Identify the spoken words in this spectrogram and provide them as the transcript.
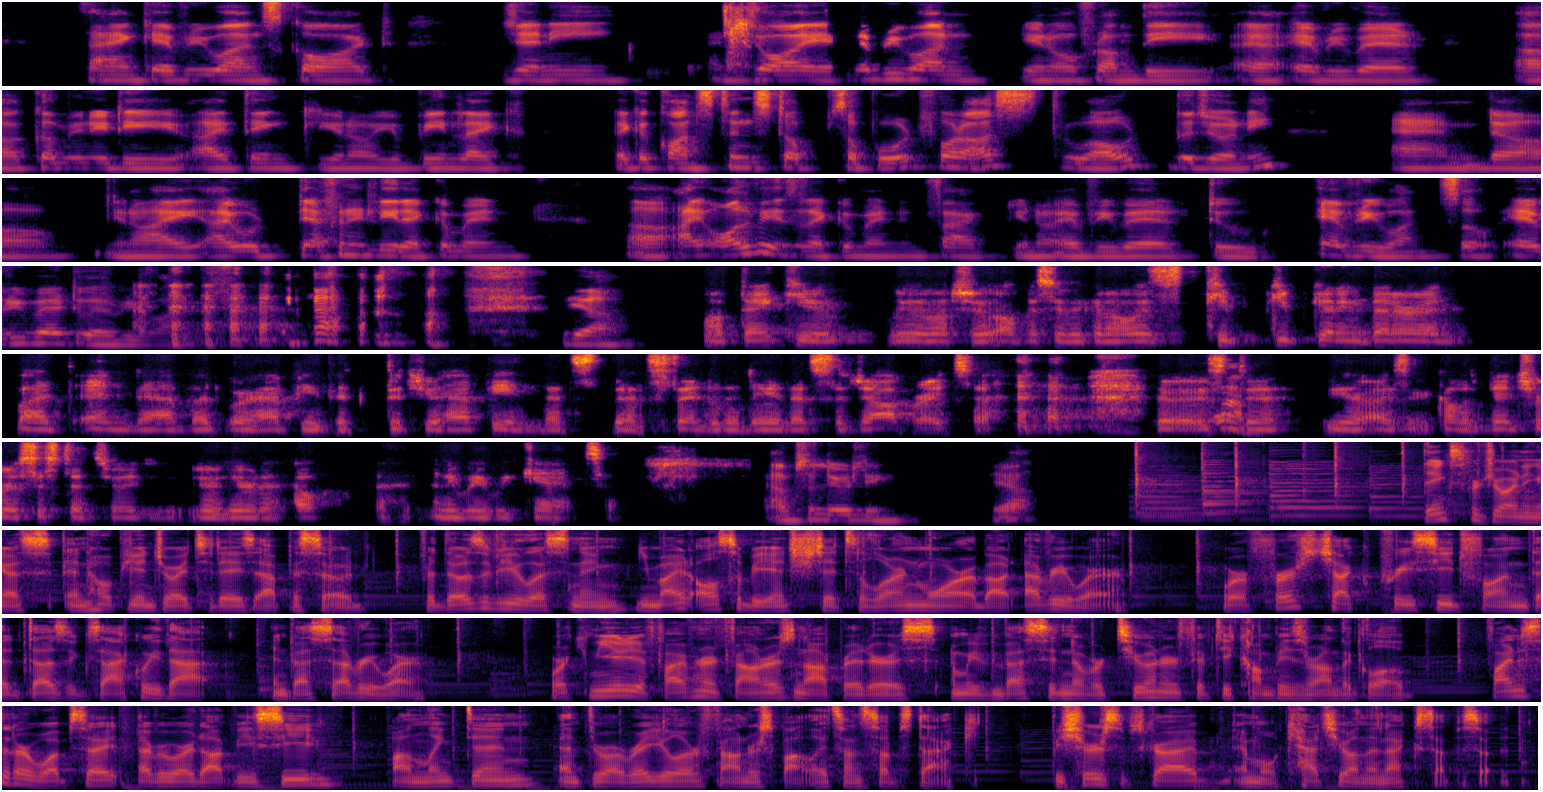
thank everyone, Scott, Jenny, and joy everyone you know from the uh, everywhere uh, community i think you know you've been like like a constant stop support for us throughout the journey and uh, you know i i would definitely recommend uh, i always recommend in fact you know everywhere to everyone. So everywhere to everyone. Yeah. Well thank you very much. Obviously we can always keep keep getting better and but and uh, but we're happy that, that you're happy and that's that's the end of the day. That's the job right? So it's yeah. to you know we call it venture assistance right? You're here to help any way we can so. Absolutely. Yeah thanks for joining us and hope you enjoyed today's episode for those of you listening you might also be interested to learn more about everywhere we're a first check pre-seed fund that does exactly that invests everywhere we're a community of 500 founders and operators, and we've invested in over 250 companies around the globe. Find us at our website, everywhere.vc, on LinkedIn, and through our regular founder spotlights on Substack. Be sure to subscribe, and we'll catch you on the next episode.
